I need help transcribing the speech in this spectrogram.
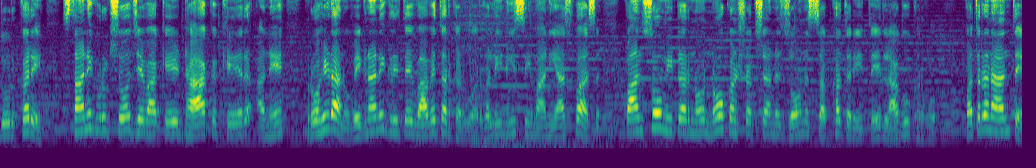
દૂર કરી સ્થાનિક વૃક્ષો જેવા કે ઢાક, ખેર અને રોહિડાનું વૈજ્ઞાનિક રીતે વાવેતર કરવું. અરવલ્લીની સીમાની આસપાસ પાંચસો મીટરનો નો કન્સ્ટ્રક્શન ઝોન સખત રીતે લાગુ કરવો. પત્રના અંતે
